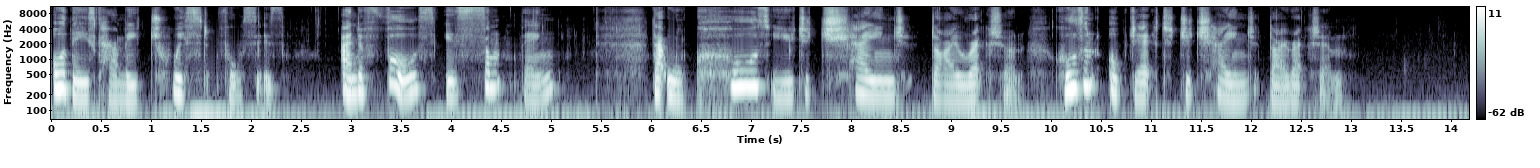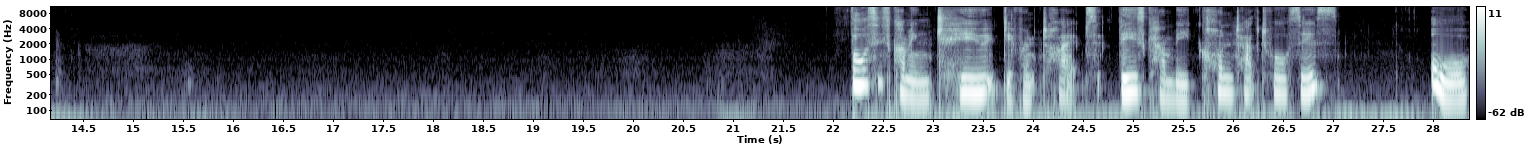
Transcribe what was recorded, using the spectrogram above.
or these can be twist forces. And a force is something that will cause you to change direction, cause an object to change direction. Forces come in two different types. These can be contact forces or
